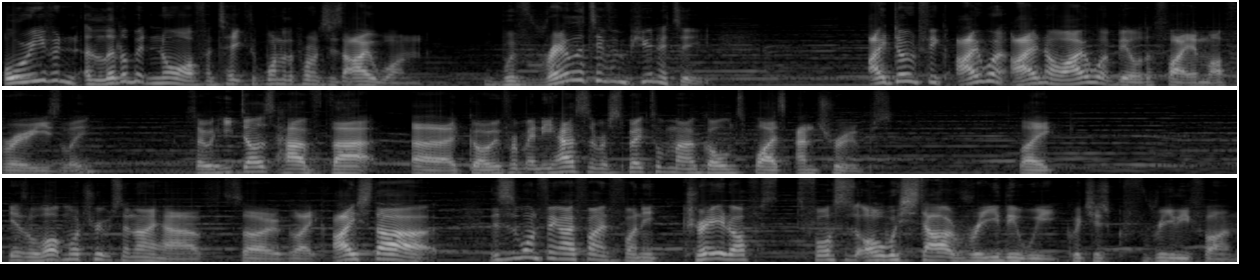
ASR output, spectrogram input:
or even a little bit north and take one of the provinces I want with relative impunity. I don't think I won't. I know I won't be able to fight him off very easily. So he does have that uh, going for him, and he has a respectable amount of golden supplies and troops. Like, he has a lot more troops than I have. So, like, I start. This is one thing I find funny. Created off forces always start really weak, which is really fun.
